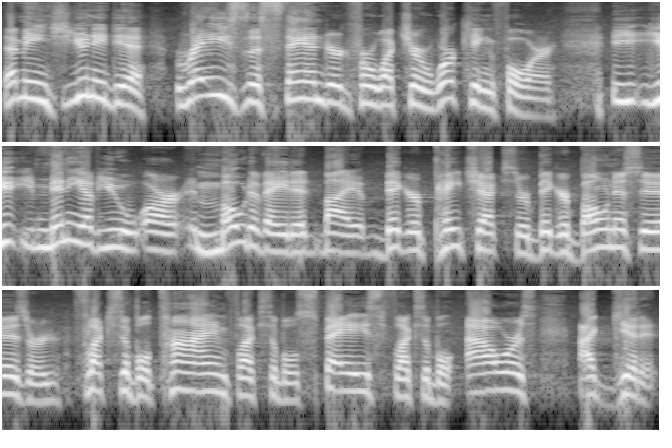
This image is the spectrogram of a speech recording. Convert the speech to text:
That means you need to raise the standard for what you're working for. You, many of you are motivated by bigger paychecks or bigger bonuses or flexible time, flexible space, flexible hours. I get it.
